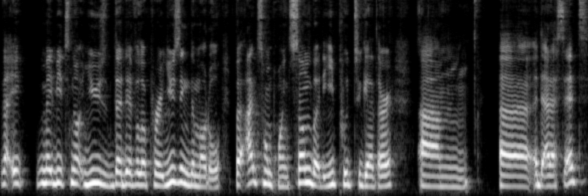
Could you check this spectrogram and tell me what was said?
that it, maybe it's not used the developer using the model, but at some point somebody put together um, uh, a data set.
